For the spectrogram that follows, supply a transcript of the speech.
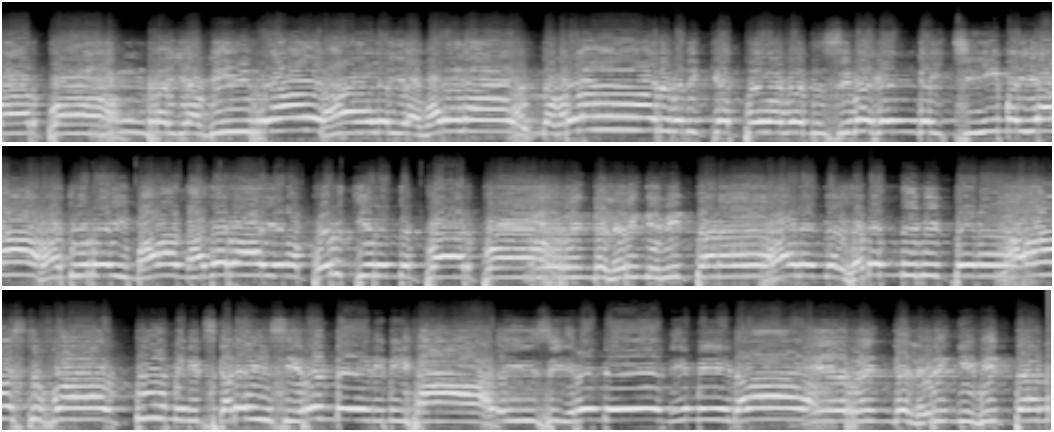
பார்ப்பார். இன்றைய வீரர் நாளைய வரலாறு. அந்த வரலாறு போவது சிவகங்கை சீமையா மதுரை மாநகரா என பொறுத்திருந்து நேரங்கள் நெருங்கி விட்டன காலங்கள் கடந்து விட்டன லாஸ்ட் ஃபார் டூ மினிட்ஸ் கடைசி இரண்டே நிமிடம் கடைசி இரண்டே நிமிடம் நேரங்கள் நெருங்கி விட்டன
